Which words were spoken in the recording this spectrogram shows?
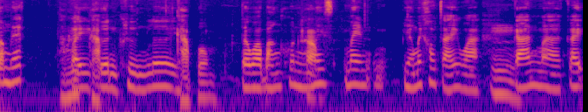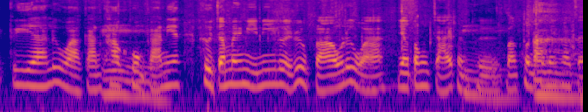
สำเร็จสำเร็ไปจครับเกินครึ่งเลยครับผมแต่ว่าบางคนครับไม่ไม่ยังไม่เข้าใจว่าอืมการมาไกลเกลี่ยหรือว่าการเข้าอืมโครงการเนี้คือจะไม่มีหนี้เลยหรือเปล่าหรือว่ายังต้องจ่ายผันพือบางคนก็ไม่เข้าใจ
